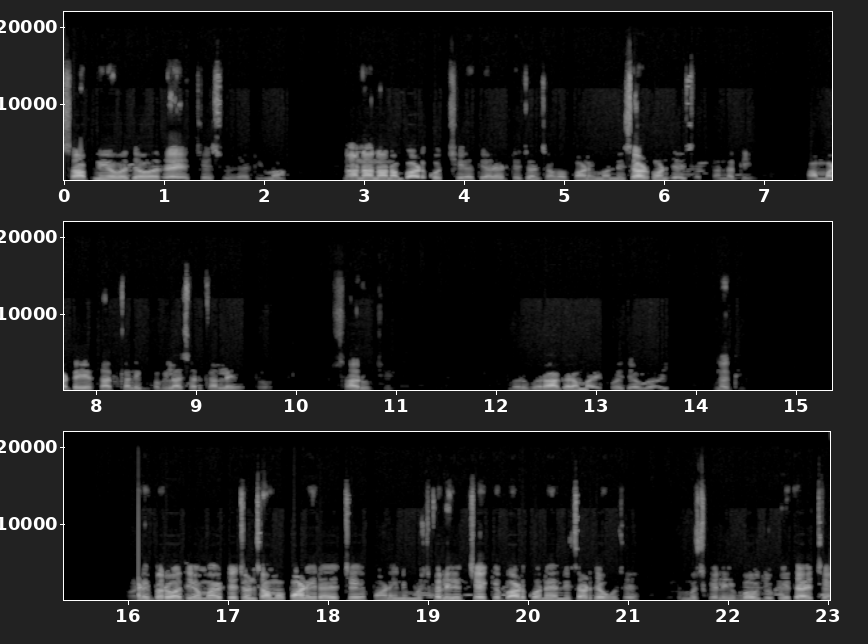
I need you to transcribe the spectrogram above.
સાપની અવર રહે છે સોસાયટીમાં. નાના નાના બાળકો છે અત્યારે. ઢેચણસામાં પાણીમાં નિશાળ પણ જઈ શકતા નથી. આ માટે એ તાત્કાલિક પગલાં સરકાર લે તો સારું છે. બરાબર, આગળ અમારી કોઈ જવાબદારી નથી. પાણી ભરવાથી અમારે ઢેચણસામાં પાણી રહે છે. પાણીની મુશ્કેલી એ જ છે કે બાળકોને નિશાળ જવું છે. તો મુશ્કેલી બહુ જ ઊભી થાય છે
